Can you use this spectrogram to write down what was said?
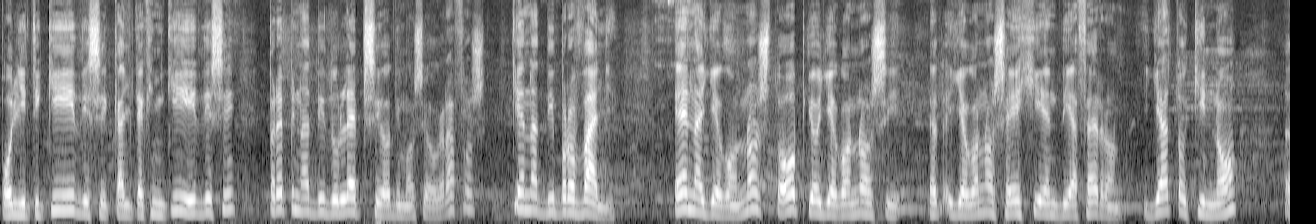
πολιτική είδηση, καλλιτεχνική είδηση πρέπει να τη δουλέψει ο δημοσιογράφος και να την προβάλλει. Ένα γεγονός, το όποιο γεγονός, ε, γεγονός έχει ενδιαφέρον για το κοινό, ε,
